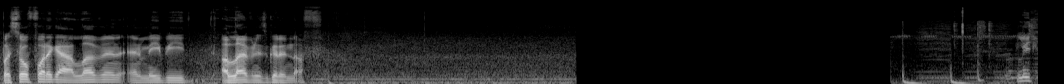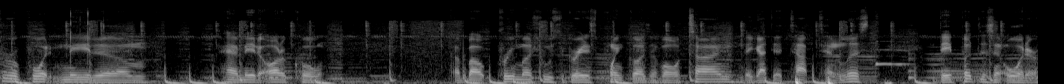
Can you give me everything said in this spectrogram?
But so far they got 11, and maybe 11 is good enough. Bleacher Report made um, had made an article about pretty much who's the greatest point guards of all time. They got their top 10 list. They put this in order.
